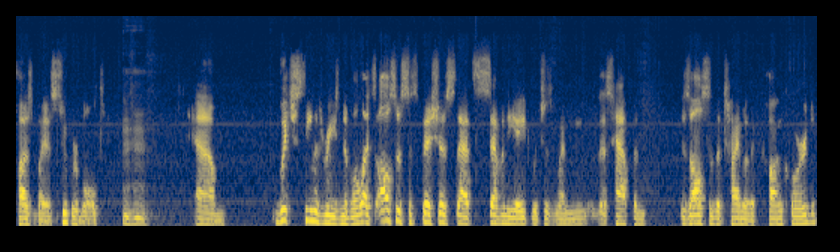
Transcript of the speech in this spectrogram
caused by a superbolt, Mm-hmm. um, which seems reasonable. It's also suspicious that 78, which is when this happened, is also the time of the Concorde.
